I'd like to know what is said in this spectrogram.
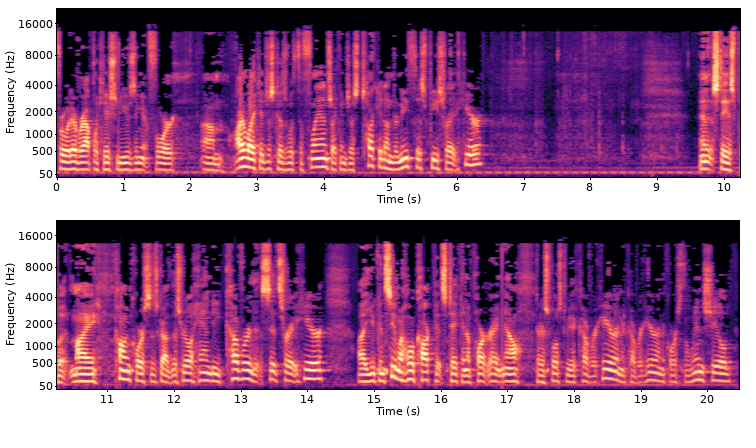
for whatever application you're using it for. Um, I like it just because with the flange, I can just tuck it underneath this piece right here and it stays put. My Concours has got this real handy cover that sits right here. Uh, you can see my whole cockpit's taken apart right now. There's supposed to be a cover here and a cover here, and of course the windshield,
